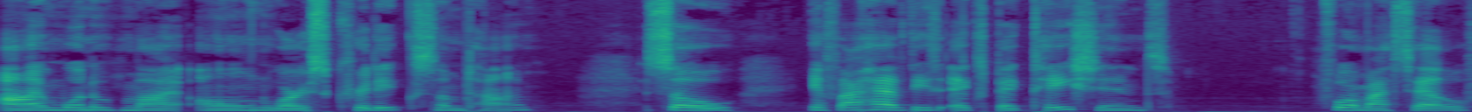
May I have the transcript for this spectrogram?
I'm one of my own worst critics sometimes. So if I have these expectations for myself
